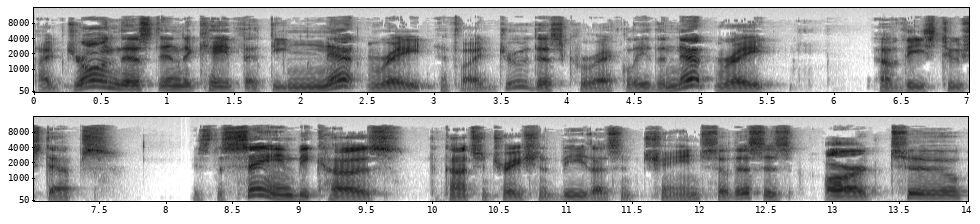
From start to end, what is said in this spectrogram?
I've drawn this to indicate that the net rate, if I drew this correctly, the net rate of these two steps is the same because the concentration of B doesn't change. So this is R2,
